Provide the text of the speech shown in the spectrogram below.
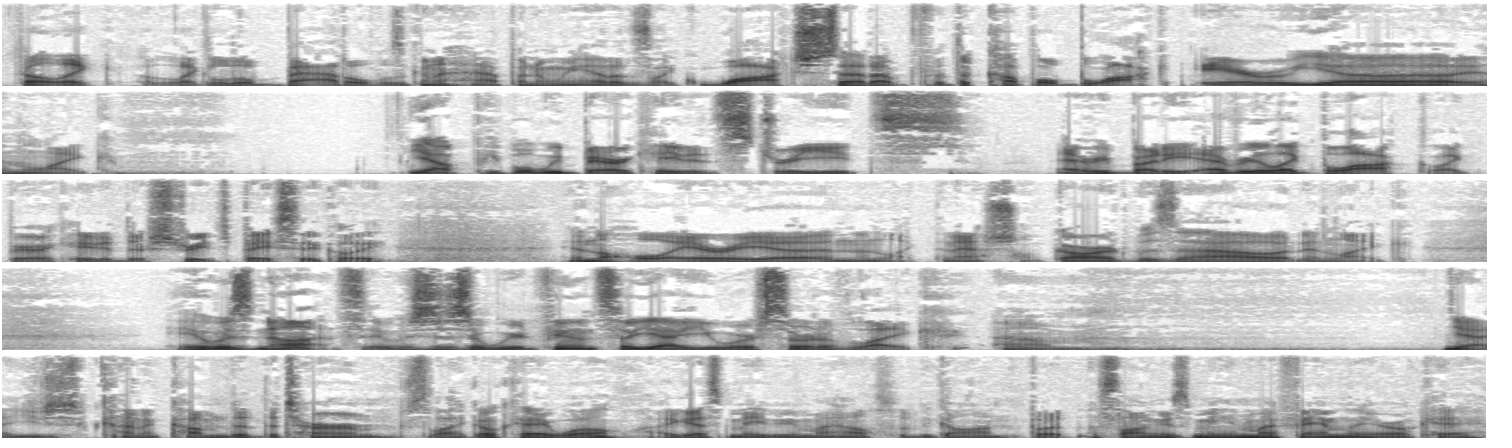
Felt like like a little battle was going to happen, and we had this like watch set up for the couple block area, and like yeah, people we barricaded streets. Everybody, every like block, like barricaded their streets basically in the whole area, and then like the National Guard was out, and like it was nuts. It was just a weird feeling. So yeah, you were sort of like, um, yeah, you just kind of come to the terms like, okay, well, I guess maybe my house will be gone, but as long as me and my family are okay,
